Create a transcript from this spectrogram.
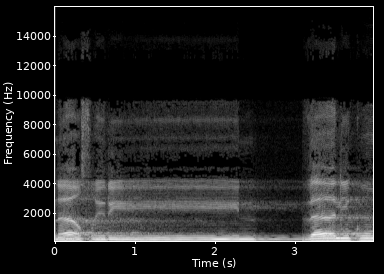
ناصرين. ذلكم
